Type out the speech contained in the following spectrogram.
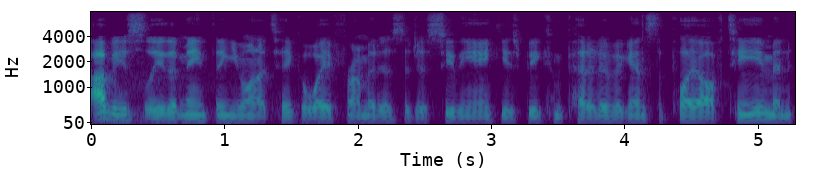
obviously the main thing you want to take away from it is to just see the Yankees be competitive against the playoff team, and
